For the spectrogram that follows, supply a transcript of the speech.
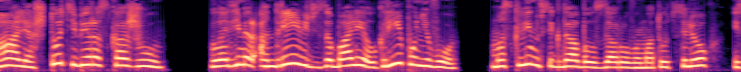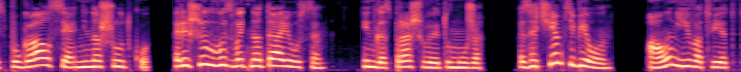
«Аля, что тебе расскажу? Владимир Андреевич заболел, грипп у него. Москвин всегда был здоровым, а тут слег, испугался, не на шутку. Решил вызвать нотариуса. Инга спрашивает у мужа, «Зачем тебе он?» А он ей в ответ,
